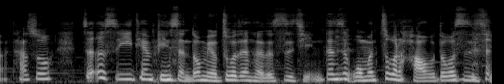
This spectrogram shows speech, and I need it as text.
他说：“这二十一天评审都没有做任何的事情，但是我们做了好多事情。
